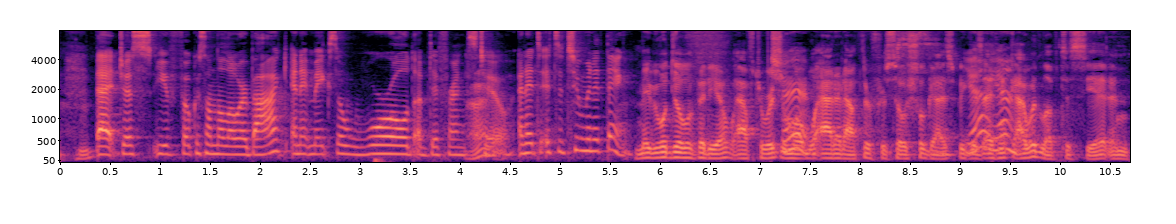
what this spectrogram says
Mm-hmm. that just you focus on the lower back and it makes a world of difference right. too. And it, it's a two minute thing. Maybe we'll do a video afterwards and we'll, we'll add it out there for social guys because Yeah, I think. I would love to see it. And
